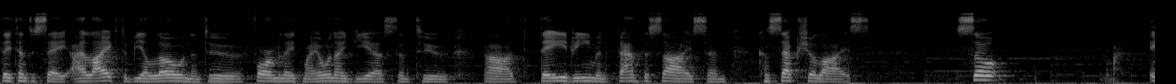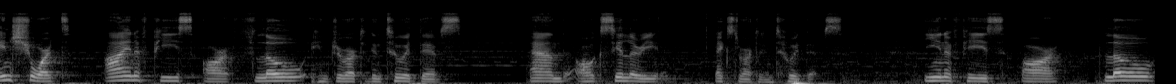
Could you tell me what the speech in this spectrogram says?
they tend to say, I like to be alone and to formulate my own ideas and to uh, daydream and fantasize and conceptualize. So, in short, INFPs are flow introverted intuitives and auxiliary extroverted intuitives. ENFPs are flow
